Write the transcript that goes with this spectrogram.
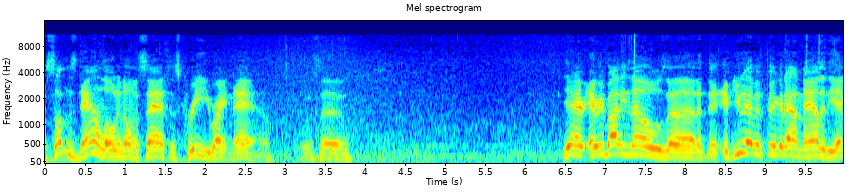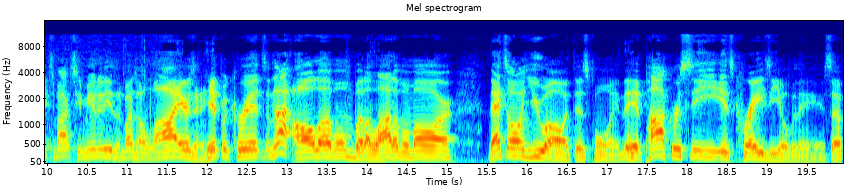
Something's downloading on Assassin's Creed right now. So. Yeah, everybody knows uh, that the, if you haven't figured out now that the Xbox community is a bunch of liars and hypocrites, and not all of them, but a lot of them are, that's on you all at this point. The hypocrisy is crazy over there. So,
